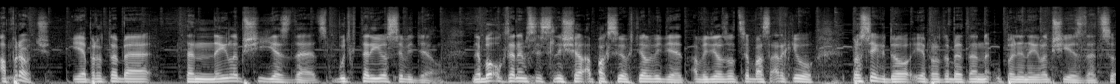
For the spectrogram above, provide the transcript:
a proč je pro tebe ten nejlepší jezdec, buď kterýho si viděl, nebo o kterém si slyšel a pak si ho chtěl vidět a viděl to třeba z archivu. Prostě kdo je pro tebe ten úplně nejlepší jezdec, eh,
